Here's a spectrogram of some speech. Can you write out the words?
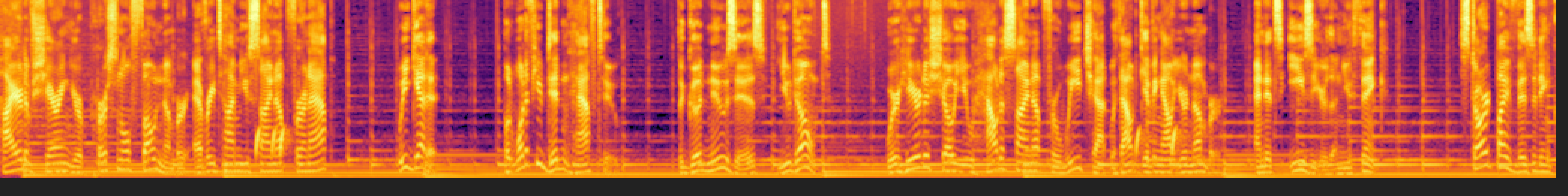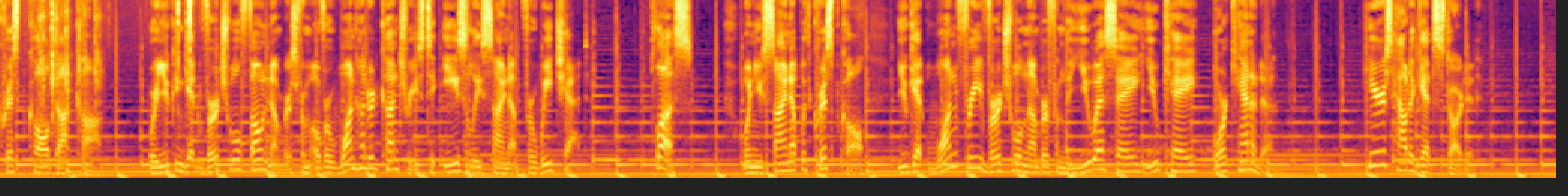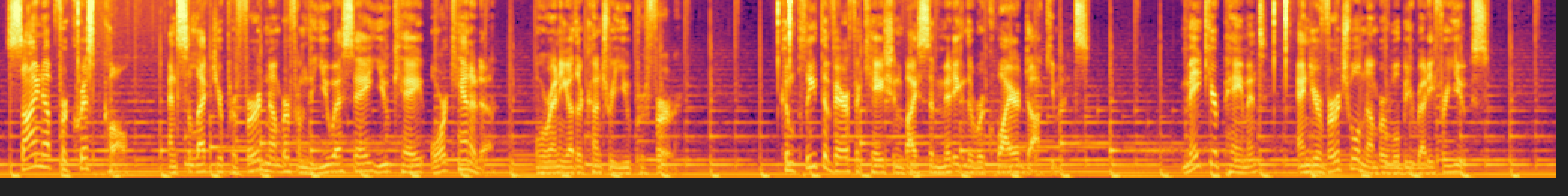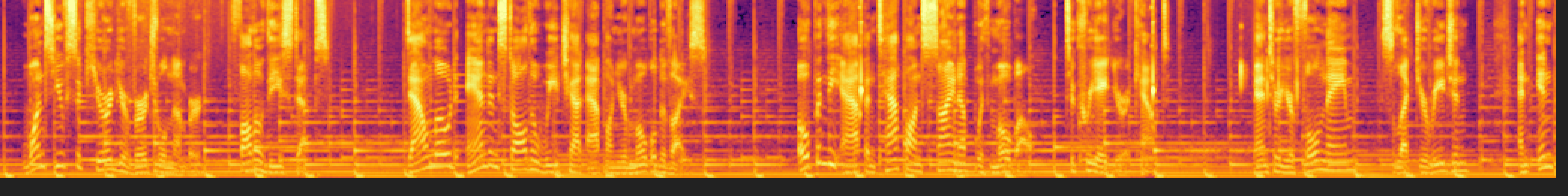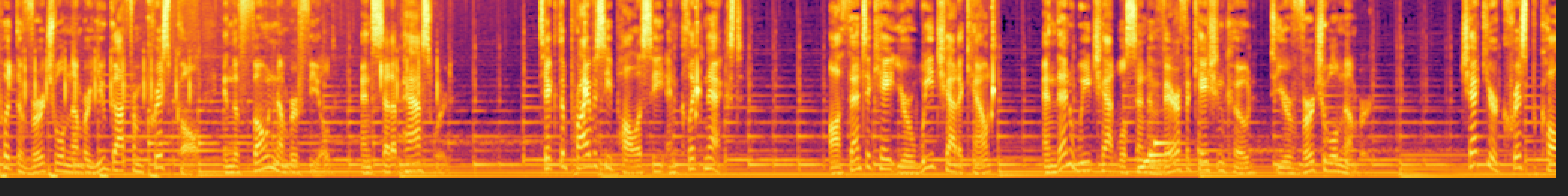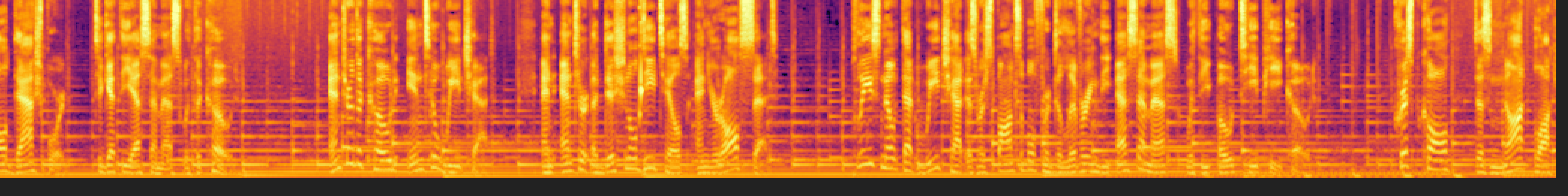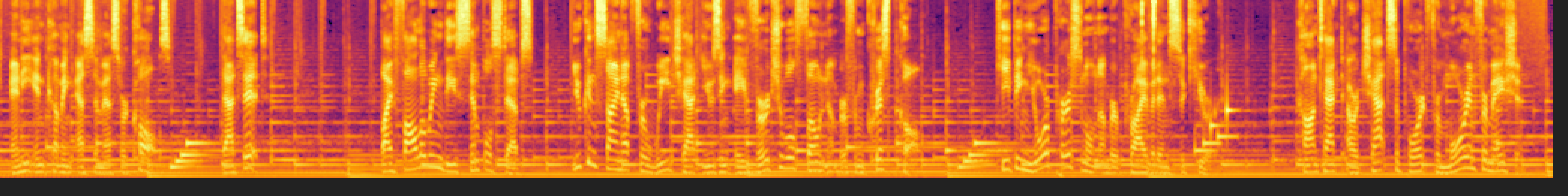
Tired of sharing your personal phone number every time you sign up for an app? We get it. But what if you didn't have to? The good news is, you don't. We're here to show you how to sign up for WeChat without giving out your number, and it's easier than you think. Start by visiting krispcall.com, where you can get virtual phone numbers from over 100 countries to easily sign up for WeChat. Plus, when you sign up with KrispCall, you get one free virtual number from the USA, UK, or Canada. Here's how to get started. Sign up for KrispCall and select your preferred number from the USA, UK, or Canada, or any other country you prefer. Complete the verification by submitting the required documents. Make your payment, and your virtual number will be ready for use. Once you've secured your virtual number, follow these steps. Download and install the WeChat app on your mobile device. Open the app and tap on Sign Up with Mobile to create your account. Enter your full name, select your region, and input the virtual number you got from KrispCall in the phone number field and set a password. Tick the privacy policy and click Next. Authenticate your WeChat account, and then WeChat will send a verification code to your virtual number. Check your KrispCall dashboard to get the SMS with the code. Enter the code into WeChat and enter additional details and you're all set. Please note that WeChat is responsible for delivering the SMS with the OTP code. KrispCall does not block any incoming SMS or calls. That's it. By following these simple steps, you can sign up for WeChat using a virtual phone number from KrispCall, keeping your personal number private and secure. Contact our chat support for more information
